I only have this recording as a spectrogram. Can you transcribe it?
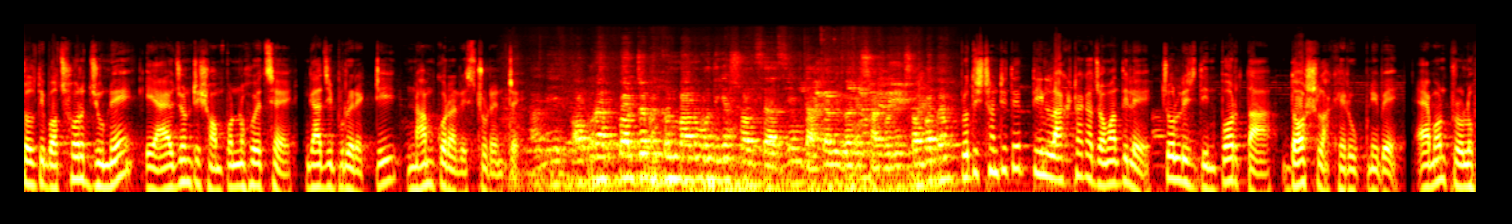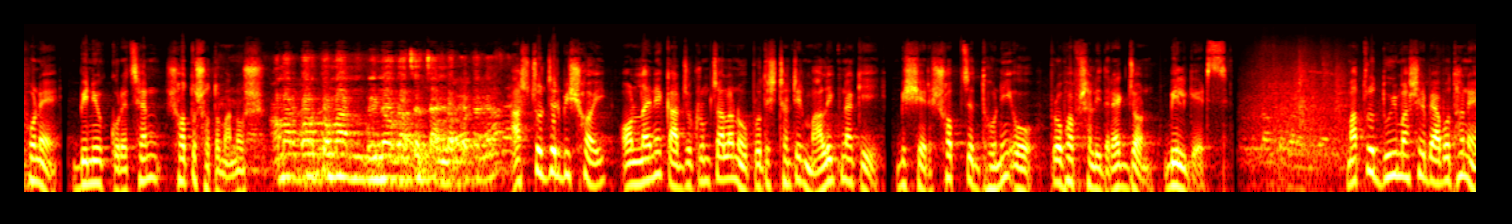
চলতি বছর জুনে এই আয়োজনটি সম্পন্ন হয়েছে গাজীপুরের একটি নামকরা রেস্টুরেন্টে। প্রতিষ্ঠানটিতে তিন লাখ টাকা জমা দিলে চল্লিশ দিন পর তা দশ লাখের রূপ নিবে। এমন প্রলোভনে বিনিয়োগ করেছেন শত শত মানুষ। আমার বর্তমান বিনিয়োগ আছে লক্ষ টাকা। আশ্চর্যের বিষয় অনলাইনে কার্যক্রম চালানো প্রতিষ্ঠানটির মালিক নাকি বিশ্বের সবচেয়ে ধনী ও প্রভাবশালীদের একজন বিল গেটস। মাত্র দুই মাসের ব্যবধানে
